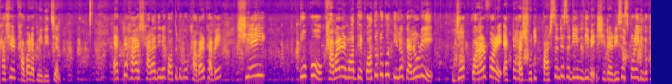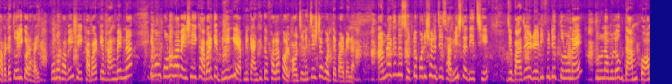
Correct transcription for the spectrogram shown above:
হাঁসের খাবার আপনি দিচ্ছেন। একটা হাঁস সারাদিনে কতটুকু খাবার খাবে? সেই টুকু খাবারের মধ্যে কতটুকু কিলো ক্যালোরি যোগ করার পরে একটা সঠিক পার্সেন্টেজে ডিম দিবে, সেটা রিসার্চ করে কিন্তু খাবারটা তৈরি করা হয়। কোনোভাবেই সেই খাবারকে ভাঙবেন না এবং কোনোভাবেই সেই খাবারকে ভেঙে আপনি কাঙ্ক্ষিত ফলাফল অর্জনের চেষ্টা করতে পারবেন না। আমরা কিন্তু ছোট্ট পরিসরে যে সার্ভিসটা দিচ্ছি, যে বাজারের রেডি ফিটের তুলনায় তুলনামূলক দাম কম,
